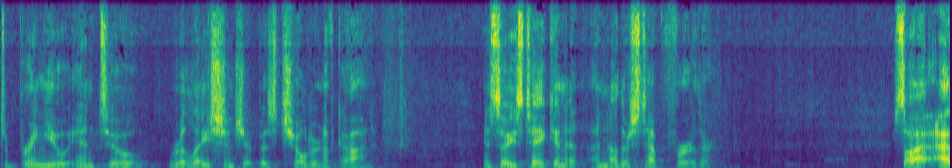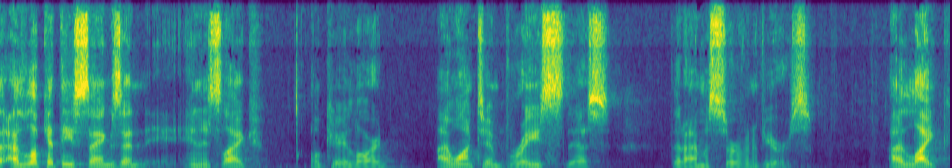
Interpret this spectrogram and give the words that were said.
to bring you into relationship as children of God. And so he's taken it another step further. So I, I look at these things and, and it's like, okay, Lord, I want to embrace this that I'm a servant of yours. I like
